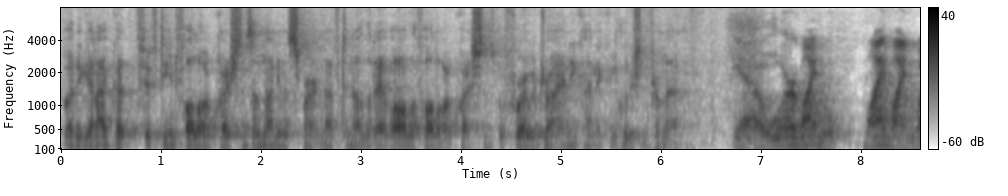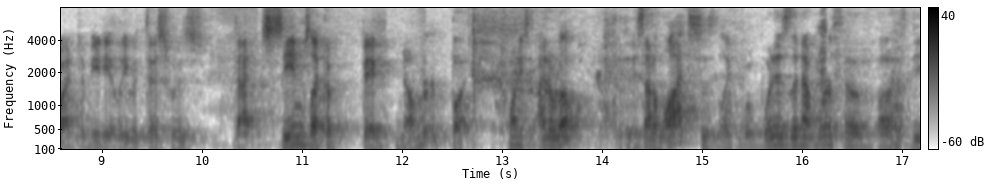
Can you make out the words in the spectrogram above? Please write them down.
But again, I've got 15 follow up questions. I'm not even smart enough to know that I have all the follow up questions before I would draw any kind of conclusion from that. Yeah, where mine, my mind went immediately with this was that seems like a big number, but 20, I don't know. Is that a lot? Is like, what is the net worth of, of the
